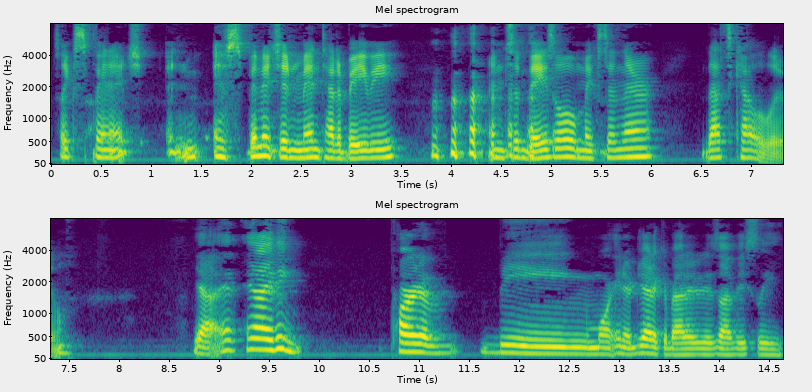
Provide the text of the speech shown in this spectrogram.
It's like spinach. And if spinach and mint had a baby and some basil mixed in there, that's callaloo. Yeah, and, and I think part of being more energetic about it is obviously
